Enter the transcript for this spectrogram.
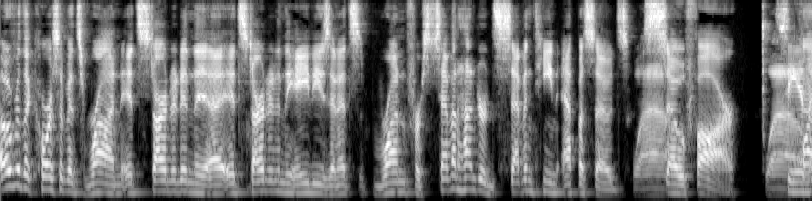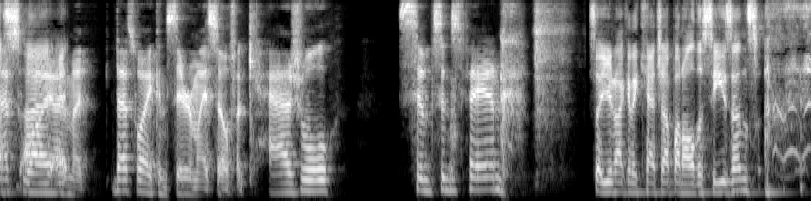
over the course of its run, it started in the uh, it started in the 80s and it's run for 717 episodes Wow. so far. Wow. See, and Plus, that's why uh, I'm a. That's why I consider myself a casual Simpsons fan. So you're not going to catch up on all the seasons.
